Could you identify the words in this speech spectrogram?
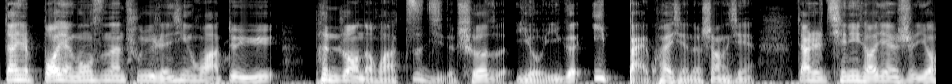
但是保险公司呢，出于人性化，对于碰撞的话，自己的车子有一个一百块钱的上限，但是前提条件是要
